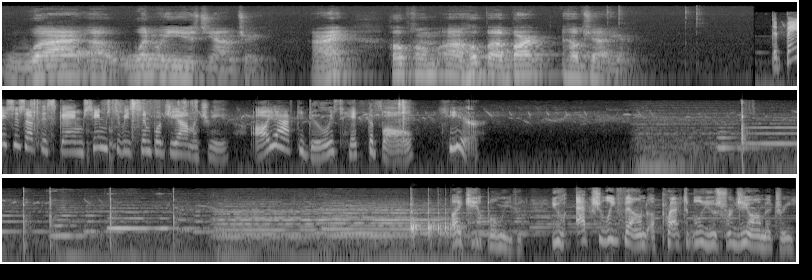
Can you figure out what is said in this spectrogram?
why uh, when will you use geometry? All right. Hope home. Uh, hope uh, Bart helps you out here. The basis of this game seems to be simple geometry. All you have to do is hit the ball here. I can't believe it. You've actually found a practical use for geometry.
